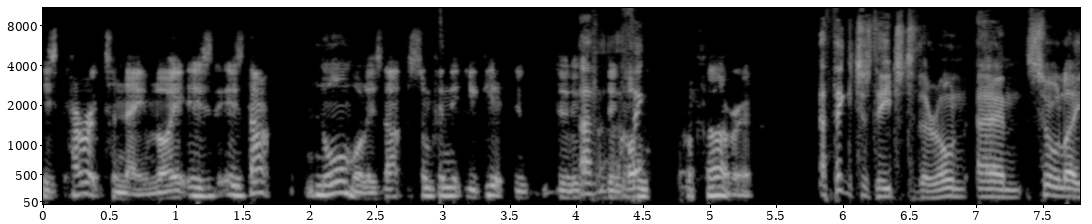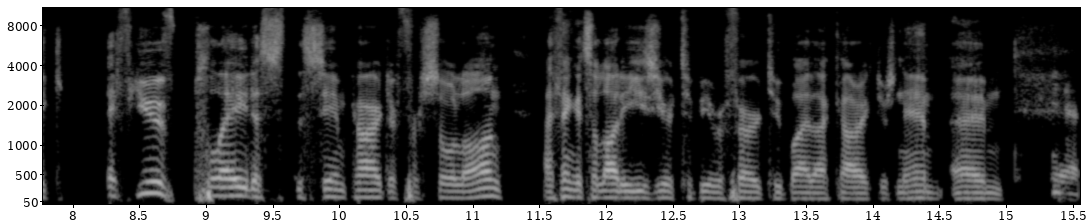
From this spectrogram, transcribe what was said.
his character name. Like is is that normal? Is that something that you get? Do, do the guys think, prefer it? I think it's just each to their own. Um, so like if you've played a, the same character for so long, I think it's a lot easier to be referred to by that character's name. Um, yeah.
